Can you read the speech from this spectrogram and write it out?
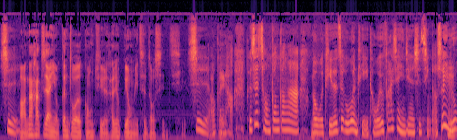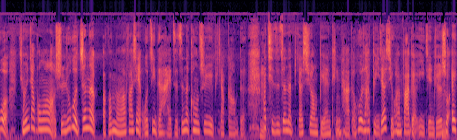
是啊，那他自然有更多的工具了，他就不用每次都生气。是 OK 好，可是从刚刚啊，呃，我提的这个问题里头，我又发现一件事情啊。所以，如果请问一下光光老师，如果真的爸爸妈妈发现我自己的孩子真的控制欲比较高的，他其实真的比较希望别人听他的，或者他比较喜欢发表意见，觉得说，哎，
